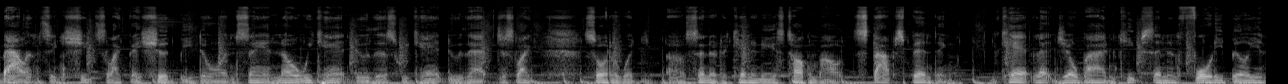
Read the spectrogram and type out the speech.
balancing sheets like they should be doing, saying, no, we can't do this, we can't do that. Just like sort of what uh, Senator Kennedy is talking about stop spending, you can't let Joe Biden keep sending $40 billion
